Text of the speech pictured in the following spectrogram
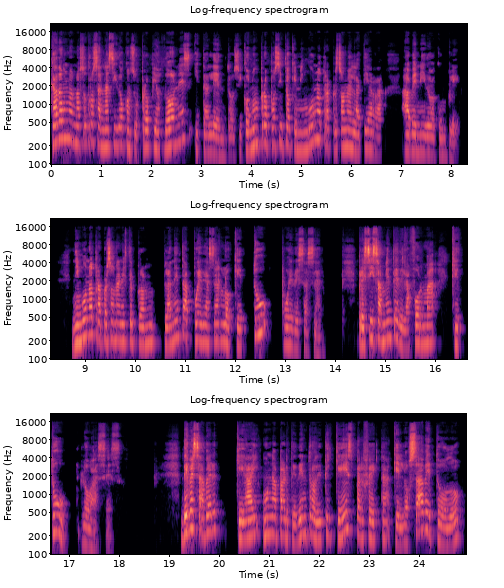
Cada uno de nosotros ha nacido con sus propios dones y talentos y con un propósito que ninguna otra persona en la Tierra ha venido a cumplir. Ninguna otra persona en este planeta puede hacer lo que tú puedes hacer, precisamente de la forma que tú lo haces. Debes saber que hay una parte dentro de ti que es perfecta, que lo sabe todo.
